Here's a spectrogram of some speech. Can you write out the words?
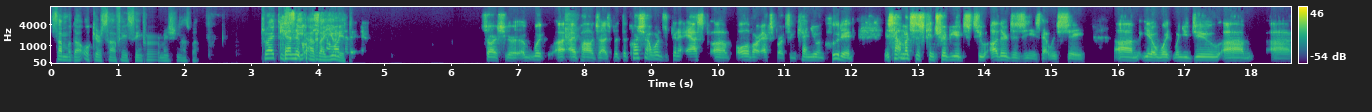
some of the ocular surface information as well. Try to Can see as a unit. Sorry, Shigeru. Uh, I apologize. But the question I was going to ask uh, all of our experts, and Ken, you included, is how much this contributes to other disease that we see. Um, you know, when when you do um, uh,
